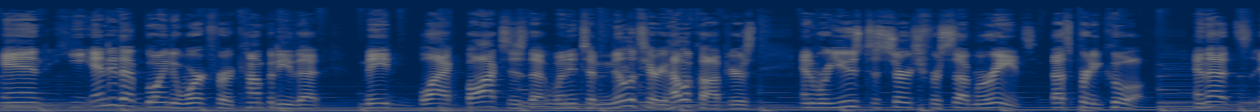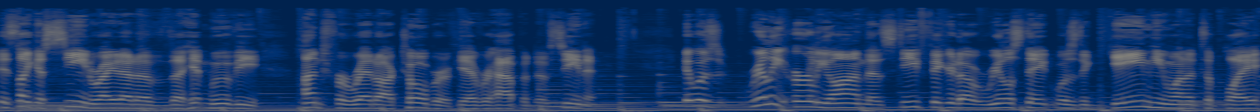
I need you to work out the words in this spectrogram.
and he ended up going to work for a company that made black boxes that went into military helicopters and were used to search for submarines. That's pretty cool. And that's it's like a scene right out of the hit movie Hunt for Red October if you ever happen to have seen it. It was really early on that Steve figured out real estate was the game he wanted to play,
